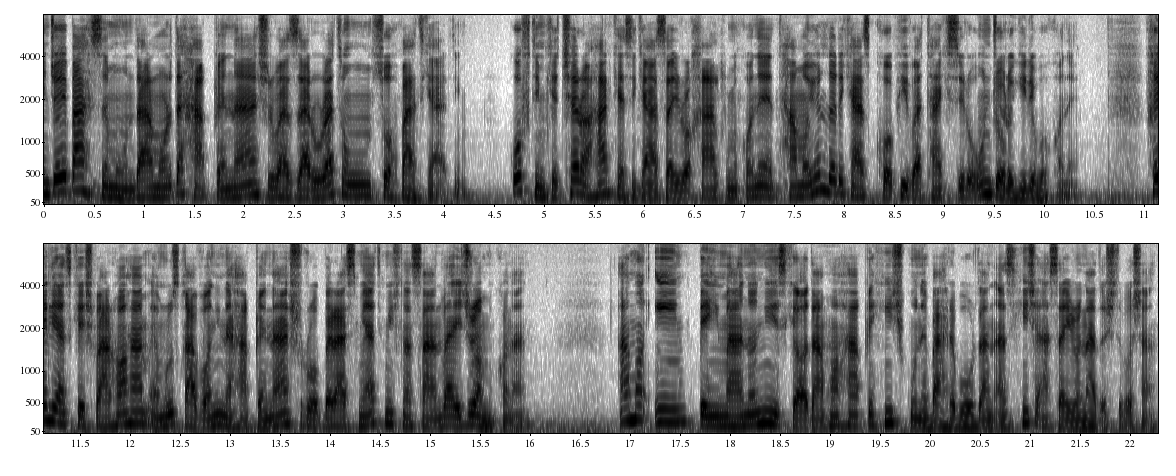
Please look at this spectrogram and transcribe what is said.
اینجای بحثمون در مورد حق نشر و ضرورت اون صحبت کردیم. گفتیم که چرا هر کسی که اثری رو خلق می‌کنه تمایل داره که از کپی و تکثیر اون جلوگیری بکنه. خیلی از کشورها هم امروز قوانین حق نشر رو به رسمیت می‌شناسن و اجرا می‌کنن. اما این به این معنا نیست که آدمها حق هیچ گونه بهره بردن از هیچ اثری رو نداشته باشند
